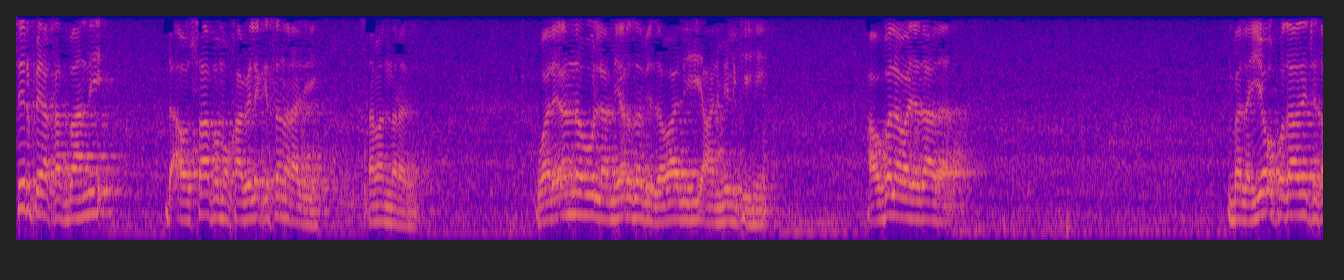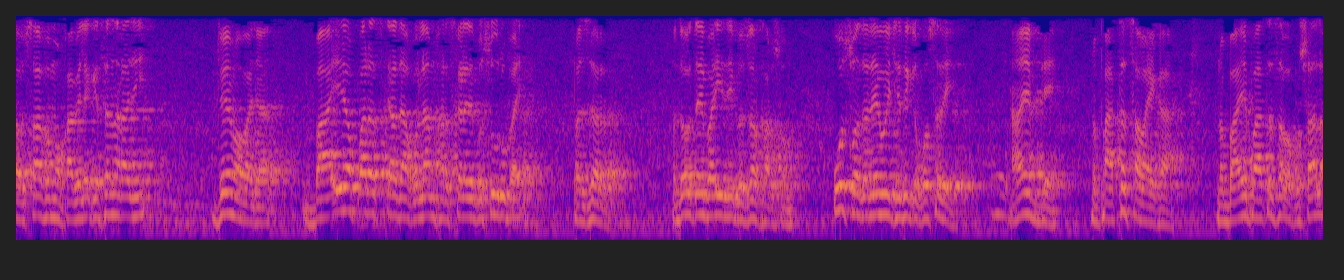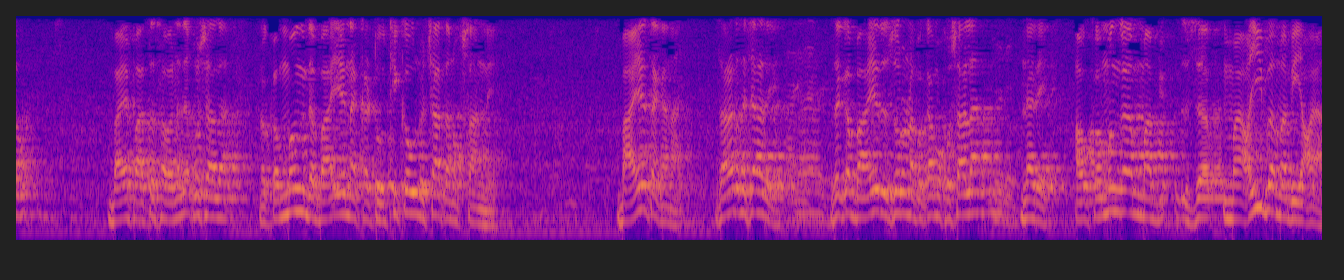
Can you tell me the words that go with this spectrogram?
سر په عقد باندې د اوصاف مقابله کې څنګه راځي سامان ناراضي ولانه لم يرضى بزواله عن ملكه او بل وجدا ده بل یو خدا دې چې د اوصاف مقابله کې څنګه راځي دویمه وجه بائع پرس کا دا غلام خرڅ کړي په 100 روپے په زر دو ته بای دې بزر خرصوم اوس ودا دی وای چې دې کې غوسه دی عیب دی نو پاته سوای کا نو بای پاته سو خوشاله بای پاته سو نه ده خوشاله نو کومنګ د بای نه کټوتی کو نو چاته نقصان نه بای ته کنه zarar د چا دی ځکه بای د زورو نه په کم خوشاله نه دی او کومنګ معیب مبيعا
